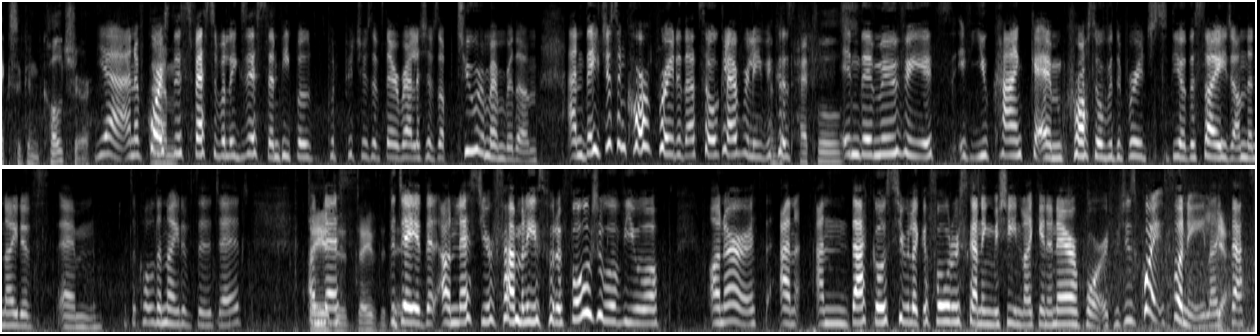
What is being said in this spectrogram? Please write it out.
Mexican culture. yeah, and of course Um, this festival exists, and people put pictures of their relatives up to remember them, and they just incorporated that so cleverly the because petals. in the movie, it's if you can't um, cross over the bridge to the other side on the night of um, what's it called, the night of the dead, Day of unless the- Day of the Dead. day the unless your family has put a photo of you up on Earth, and and that goes through like a photo scanning machine, like in an airport, which is quite funny. Like Yeah. that's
